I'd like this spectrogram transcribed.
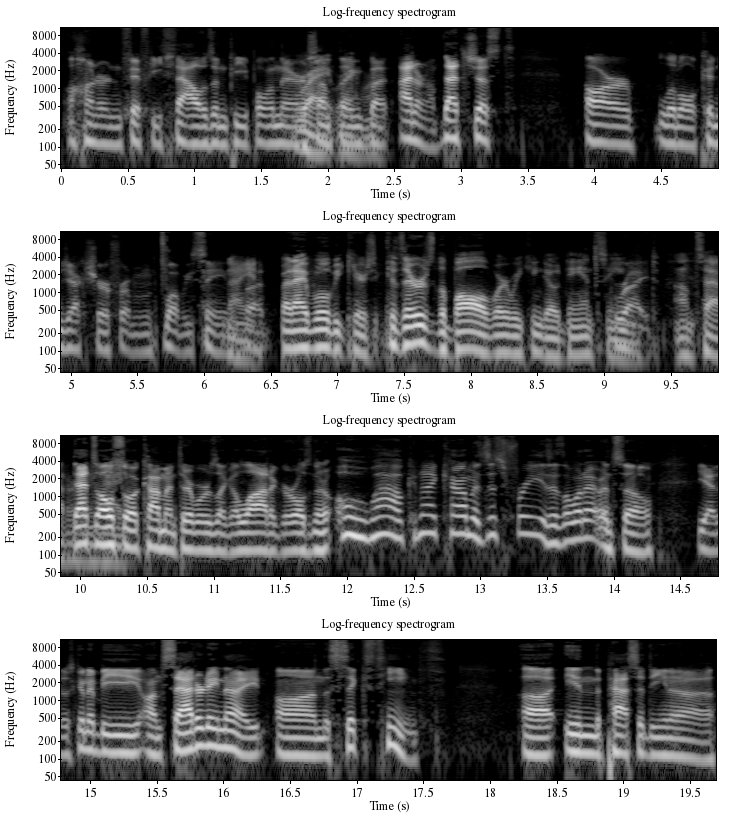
one hundred and fifty thousand people in there or Right, something. right, right. But I don't know. That's just our little conjecture from what we've seen. But. But I will be curious because there's the ball where we can go dancing Right. on Saturday. that's night. also a comment there where there's like a lot of girls and they're oh wow can I come is this free is this whatever and so yeah there's going to be on Saturday night on the sixteenth uh, in the Pasadena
